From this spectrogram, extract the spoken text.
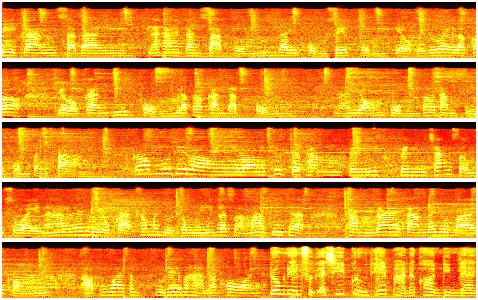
มีการสะใดนะคะ การสระผมใดผมเซตผมเกี่ยวไปด้วย แล้วก็เกี่ยวกับการยืดผมแล้วก็การดัดผมนะย้อมผมเพื่อทำสีผมต่างๆ ก็ผู้ที่ลองลองคิดจะทำเป็นเป็นช่างเสริมสวยนะคะได้มีโอกาสเข้ามาอยู่ตรงนี้ก็สามารถที่จะทำได้ตามนโยบายของ ผู้ว่ากรุงเทพมหานคร โรงเรียนฝึกอาชีพกรุงเทพมหานครดินแดง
